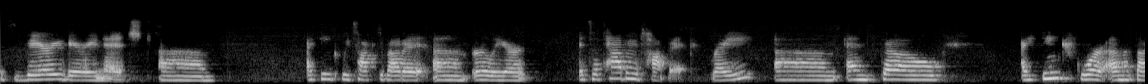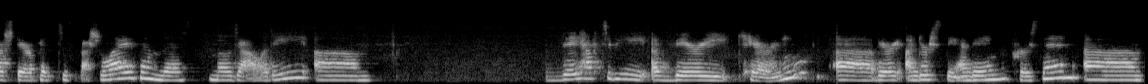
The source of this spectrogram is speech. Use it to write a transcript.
It's very, very niched. Um, I think we talked about it um, earlier. It's a taboo topic, right? Um, and so I think for a massage therapist to specialize in this modality, um, they have to be a very caring, uh, very understanding person. Um,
